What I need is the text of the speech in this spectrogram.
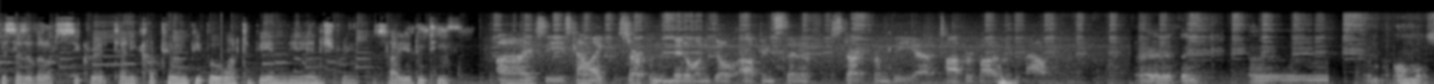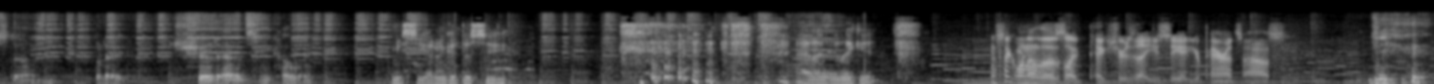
this is a little secret to any cartoon people who want to be in the industry. This is how you do teeth. Uh, I see. It's kind of like start from the middle and go up instead of start from the uh, top or bottom of the mouth. Alright, I think uh, I'm almost done, but I should add some color. Let me see, I don't get to see. I, like, I like it. It's like one of those like pictures that you see at your parents' house. it's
